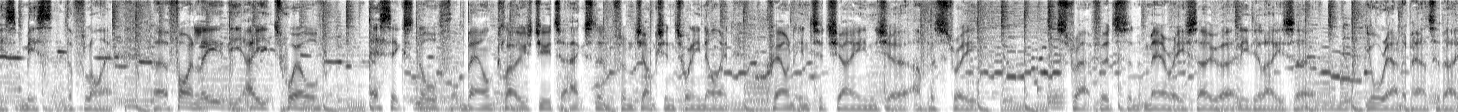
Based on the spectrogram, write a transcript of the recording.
is miss the flight. Uh, finally, the A12 Essex northbound closed due to accident from Junction 29, Crown Interchange, uh, Upper Street. Stratford, St Mary. So uh, any delays, uh, you're out and about today.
